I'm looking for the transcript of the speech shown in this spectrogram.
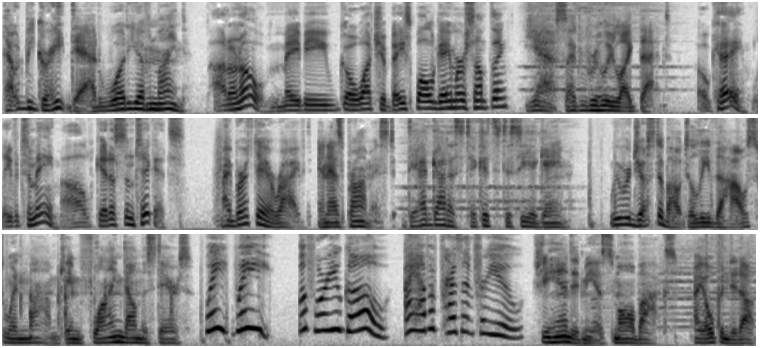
That would be great, Dad. What do you have in mind? I don't know, maybe go watch a baseball game or something? Yes, I'd really like that. Okay, leave it to me. I'll get us some tickets. My birthday arrived, and as promised, Dad got us tickets to see a game. We were just about to leave the house when Mom came flying down the stairs. Wait, wait! Before you go, I have a present for you. She handed me a small box. I opened it up.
